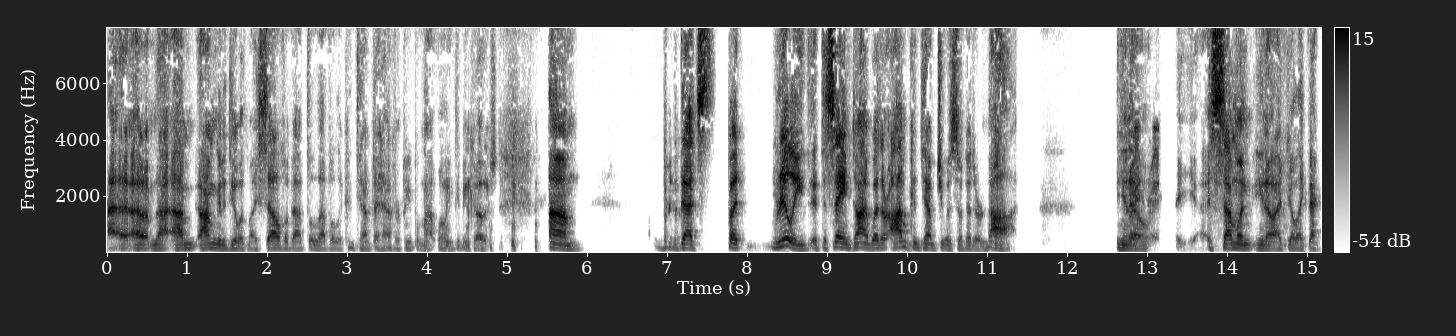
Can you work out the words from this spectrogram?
I, I'm not, I'm, I'm going to deal with myself about the level of contempt I have for people not willing to be coached. um, but that's, but really at the same time, whether I'm contemptuous of it or not, you know, someone, you know, I feel like that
